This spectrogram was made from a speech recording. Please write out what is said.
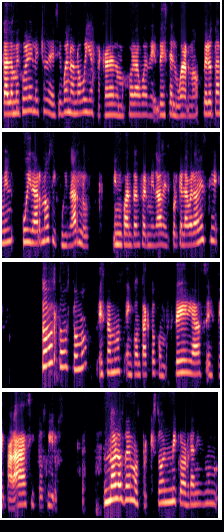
Que a lo mejor el hecho de decir, bueno, no voy a sacar a lo mejor agua de, este lugar, ¿no? Pero también cuidarnos y cuidarlos en cuanto a enfermedades, porque la verdad es que todos, todos, todos estamos en contacto con bacterias, este, parásitos, virus. No los vemos porque son microorganismos,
